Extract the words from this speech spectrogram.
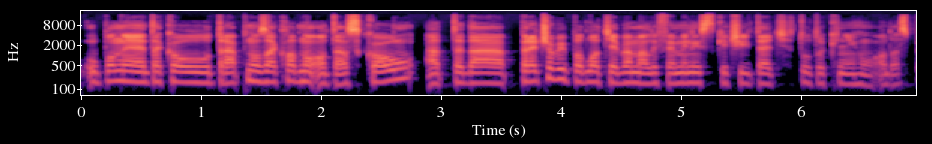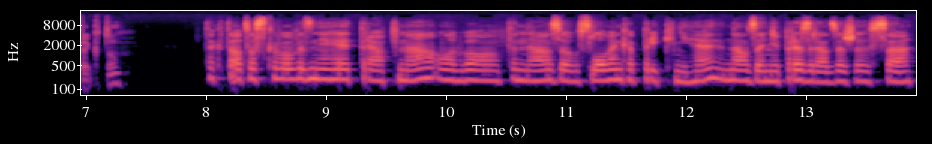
úplne takou trapnou základnou otázkou a teda prečo by podľa teba mali feministky čítať túto knihu od aspektu? Tak tá otázka vôbec nie je trápna, lebo ten názov Slovenka pri knihe naozaj neprezrádza, že sa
